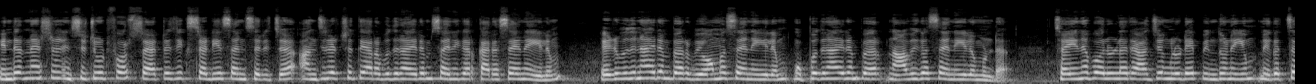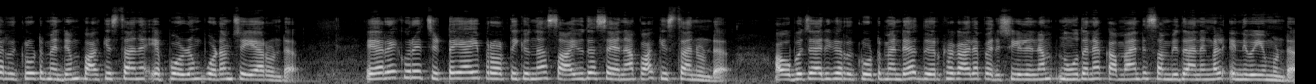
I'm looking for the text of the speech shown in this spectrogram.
International Institute for Strategic Studies അനുസരിച്ച് അഞ്ച് ലക്ഷത്തി അറുപതിനായിരം സൈനികർ കരസേനയിലും എഴുപതിനായിരം പേർ വ്യോമസേനയിലും മുപ്പതിനായിരം പേർ നാവികസേനയിലുമുണ്ട്. ചൈന പോലുള്ള രാജ്യങ്ങളുടെ പിന്തുണയും മികച്ച റിക്രൂട്ട്മെന്റും പാകിസ്ഥാന് എപ്പോഴും ഗുണം ചെയ്യാറുണ്ട്. ഏറെക്കുറെ ചിട്ടയായി പ്രവർത്തിക്കുന്ന സായുധ സേന പാകിസ്ഥാനുണ്ട്. ഔപചാരിക റിക്രൂട്ട്മെന്റ് ദീർഘകാല പരിശീലനം നൂതന കമാൻഡ് സംവിധാനങ്ങൾ എന്നിവയുമുണ്ട്.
